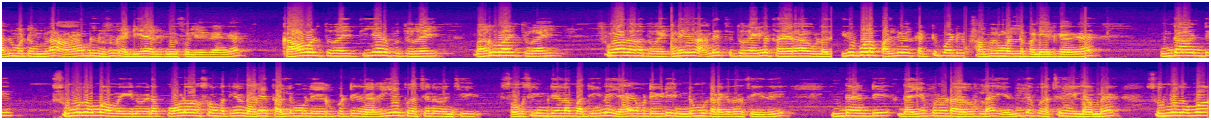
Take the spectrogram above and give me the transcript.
அது மட்டும் இல்லை ஆம்புலன்ஸும் ரெடியாக இருக்குன்னு சொல்லியிருக்காங்க. காவல்துறை தீயணைப்புத்துறை வருவாய்த்துறை சுகாதாரத்துறை அனை அனைத்து துறையிலும் தயாராக உள்ளது. இது போல பல்வேறு கட்டுப்பாடுகள் சபரிமலையில் பண்ணியிருக்காங்க. இந்த ஆண்டு சுமூகமாக அமையணும். ஏன்னா போன வருஷம் பார்த்தீங்கன்னா நிறைய தள்ளுமுள்ளு ஏற்பட்டு நிறைய பிரச்சனை வந்துச்சு. சோசியல் மீடியாவில் பார்த்தீங்கன்னா ஏகப்பட்ட வீடியோ இன்னமும் கிடக்க தான் செய்யுது. இந்த ஆண்டு அந்த ஐயப்பனோட அருளில் எந்த பிரச்சனையும் இல்லாமல் சுமூகமாக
